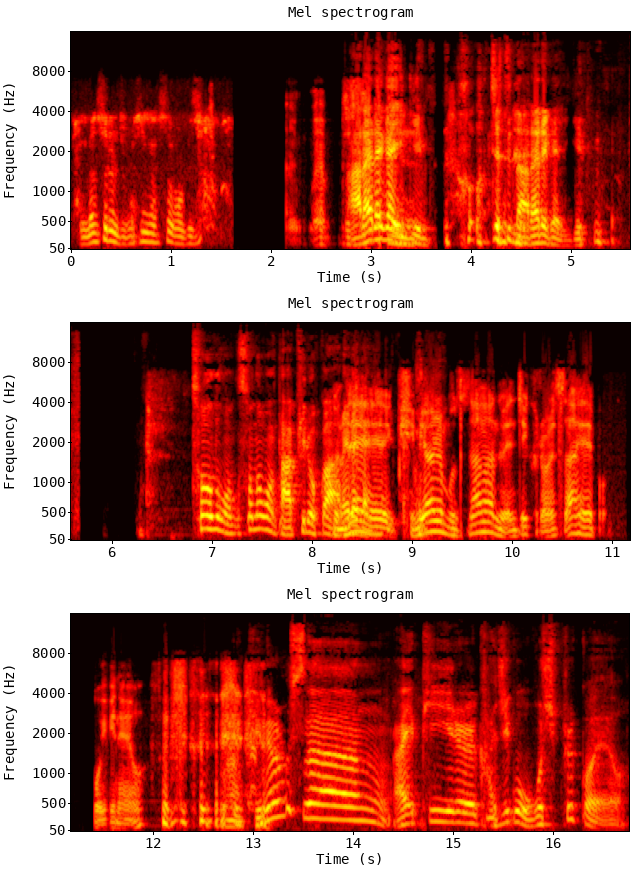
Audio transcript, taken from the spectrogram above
밸런스를 누가 신경 써 거기서. 아라레가 음, 이김. 어쨌든 아라레가 이김. 손오공, 손오공 다 필요 없고 아라레가 이김. 귀멸 무쌍은 왠지 그럴싸해 보- 보이네요. 귀멸 무쌍 IP를 가지고 오고 싶을 거예요.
